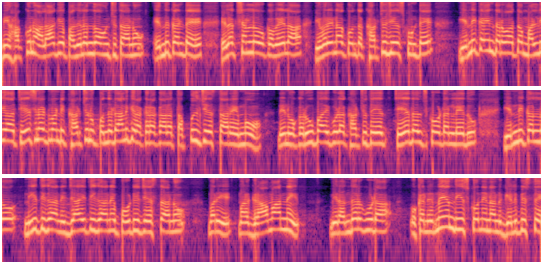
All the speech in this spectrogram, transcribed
మీ హక్కును అలాగే పదిలంగా ఉంచుతాను. ఎందుకంటే ఎలక్షన్లో ఒకవేళ ఎవరైనా కొంత ఖర్చు చేసుకుంటే ఎన్నికైన తర్వాత మళ్ళీ ఆ చేసినటువంటి ఖర్చును పొందడానికి రకరకాల తప్పులు చేస్తారేమో. నేను ఒక రూపాయి కూడా ఖర్చు చేయదలుచుకోవడం లేదు. ఎన్నికల్లో నీతిగా నిజాయితీగానే పోటీ చేస్తాను. మరి మన గ్రామాన్ని మీరందరూ కూడా ఒక నిర్ణయం తీసుకొని నన్ను గెలిపిస్తే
